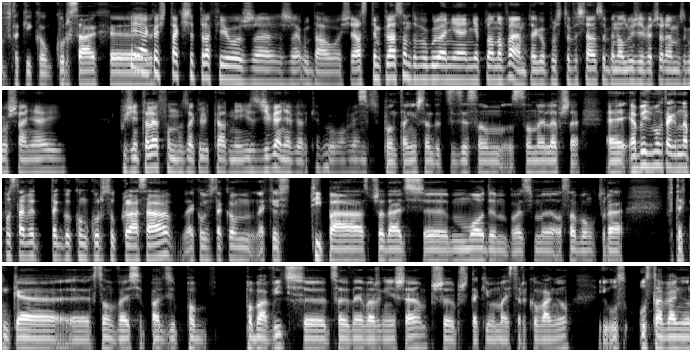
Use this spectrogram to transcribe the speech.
w takich konkursach. E... Jakoś tak się trafiło, że, że udało się. A z tym klasem to w ogóle nie, nie planowałem tego, po prostu wysłałem sobie na luzie wieczorem zgłoszenie i później telefon za kilka dni i zdziwienie wielkie było. Więc... Spontaniczne decyzje są, są najlepsze. E, ja byś mógł tak na podstawie tego konkursu klasa jakąś taką, jakiegoś tipa sprzedać e, młodym powiedzmy osobom, które w technikę e, chcą wejść bardziej po, pobawić, co jest najważniejsze przy, przy takim majsterkowaniu i ustawianiu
